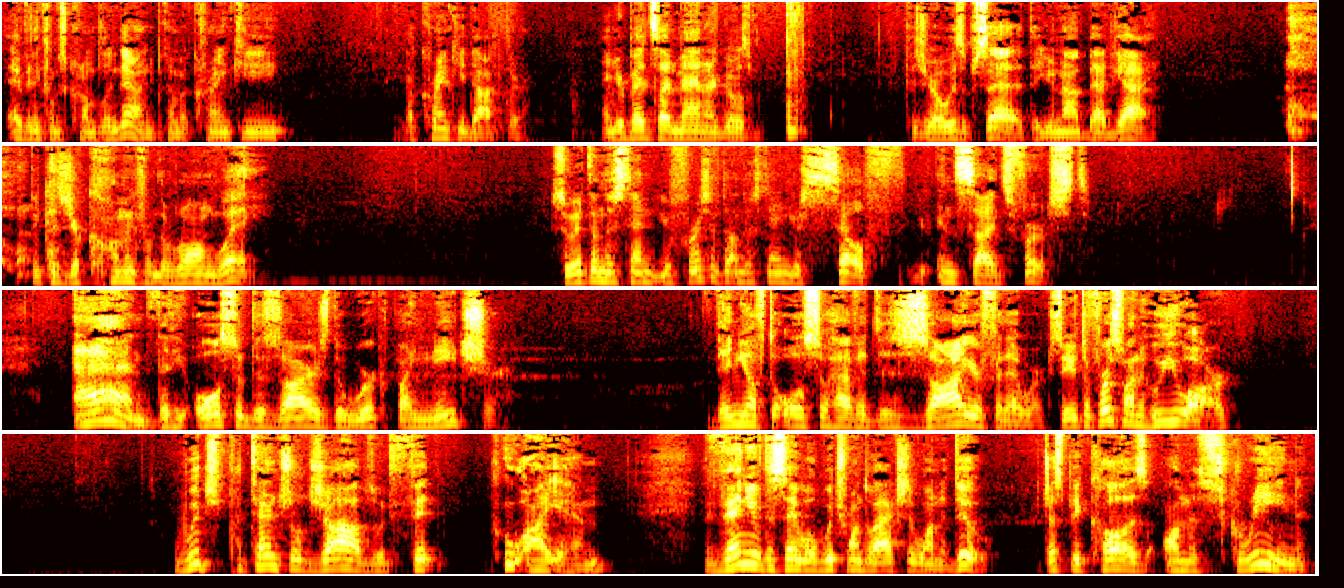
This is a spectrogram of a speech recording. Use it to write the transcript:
Everything comes crumbling down. You become a cranky, a cranky doctor. And your bedside manner goes, because you're always upset that you're not that guy. because you're coming from the wrong way. So we have to understand, you first have to understand yourself, your insides first. And that he also desires the work by nature. Then you have to also have a desire for that work. So you have to first find who you are, which potential jobs would fit who I am. Then you have to say, well, which one do I actually want to do? Just because on the screen,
